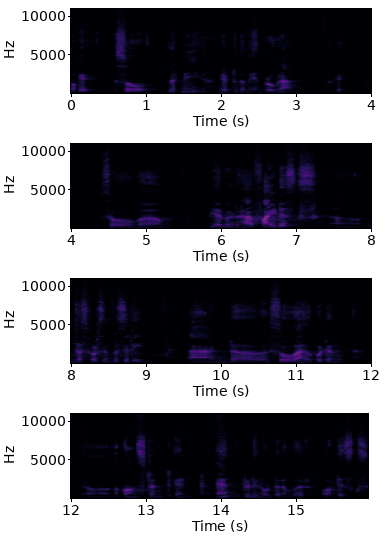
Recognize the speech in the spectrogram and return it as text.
Okay, so let me get to the main program. So um, we are going to have 5 disks uh, just for simplicity and uh, so I have put in uh, a constant int n to denote the number of disks.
